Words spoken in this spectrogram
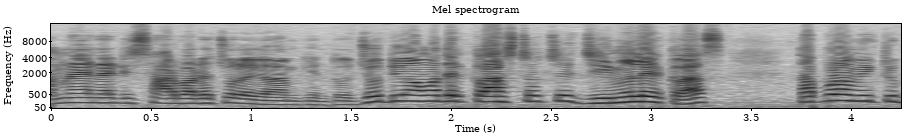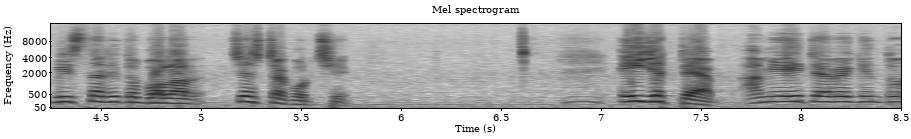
আমরা এনআইডি সার্ভারে চলে গেলাম কিন্তু। যদিও আমাদের ক্লাসটা হচ্ছে জিমেলের ক্লাস তারপর আমি একটু বিস্তারিত বলার চেষ্টা করছি। এই যে ট্যাব, আমি এই ট্যাবে কিন্তু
